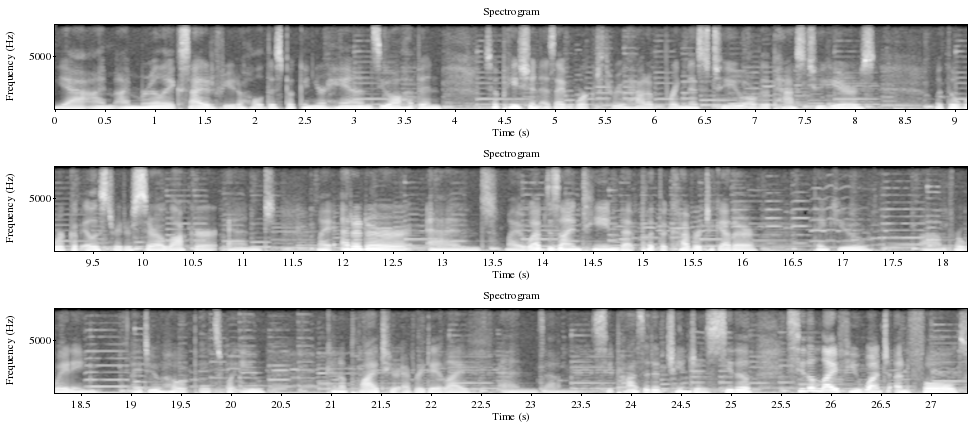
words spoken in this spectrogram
yeah, I'm I'm really excited for you to hold this book in your hands. You all have been so patient as I've worked through how to bring this to you over the past two years with the work of illustrator Sarah Locker and my editor and my web design team that put the cover together. Thank you um, for waiting. I do hope it's what you can apply to your everyday life and um, see positive changes. See the see the life you want to unfold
